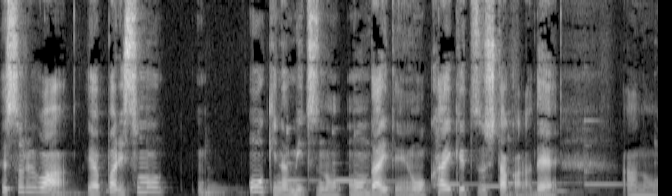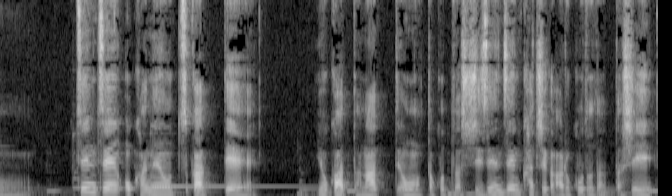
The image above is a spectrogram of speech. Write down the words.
でそれはやっぱりその大きな3つの問題点を解決したからであの全然お金を使って良かったなって思ったことだし全然価値があることだったし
